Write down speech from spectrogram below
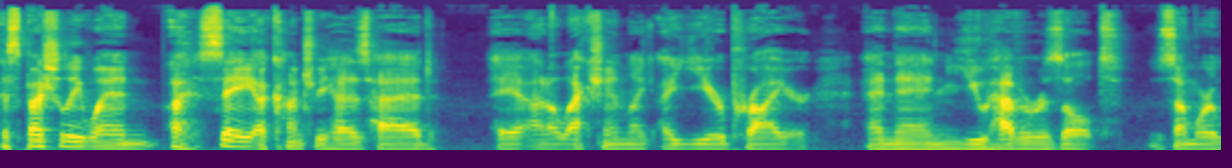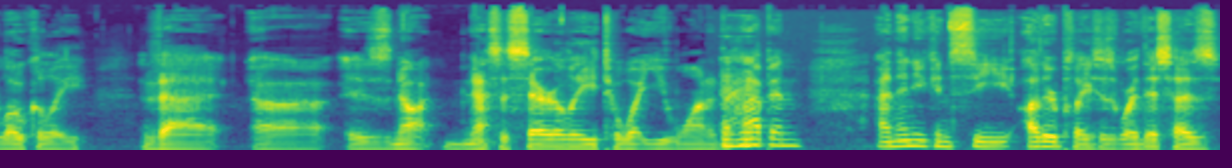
especially when, uh, say, a country has had a, an election like a year prior, and then you have a result somewhere locally that uh, is not necessarily to what you wanted to happen. And then you can see other places where this has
